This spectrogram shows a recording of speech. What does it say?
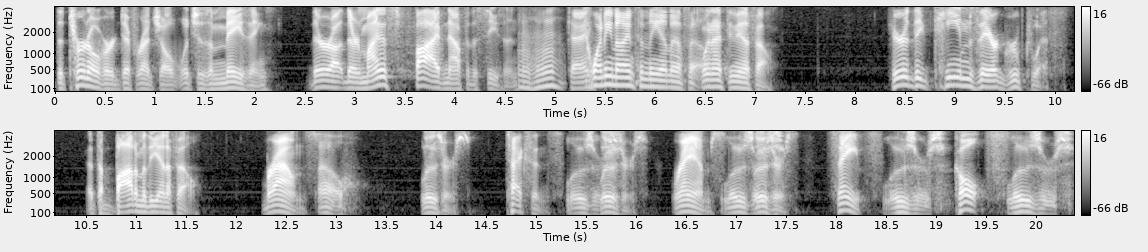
the turnover differential, which is amazing. They're uh, they're minus five now for the season. Mm-hmm. Okay, 29th in the NFL. 29th in the NFL. Here are the teams they are grouped with at the bottom of the NFL: Browns, oh, losers; Texans, losers; losers; Rams, Losers. losers; Saints, losers; Colts, losers.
